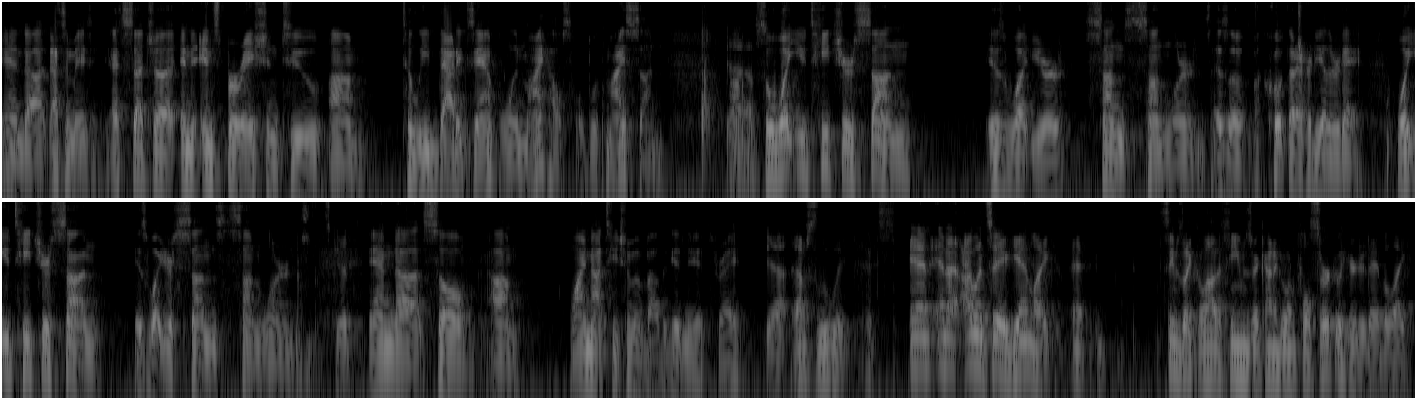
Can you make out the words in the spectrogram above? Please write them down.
and uh, that's amazing. That's such a, an inspiration to um, to lead that example in my household with my son. Um, so what you teach your son is what your son's son learns. As a, a quote that I heard the other day, what you teach your son is what your son's son learns. That's good. And uh, so, um, why not teach him about the good news, right? Yeah, absolutely. It's And and I would say again, like, uh, seems like a lot of themes are kind of going full circle here today. But like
